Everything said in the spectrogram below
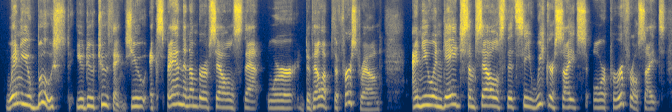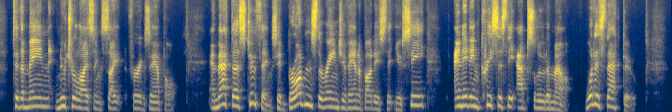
When you boost, you do two things. You expand the number of cells that were developed the first round, and you engage some cells that see weaker sites or peripheral sites to the main neutralizing site, for example. And that does two things. It broadens the range of antibodies that you see, and it increases the absolute amount. What does that do?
